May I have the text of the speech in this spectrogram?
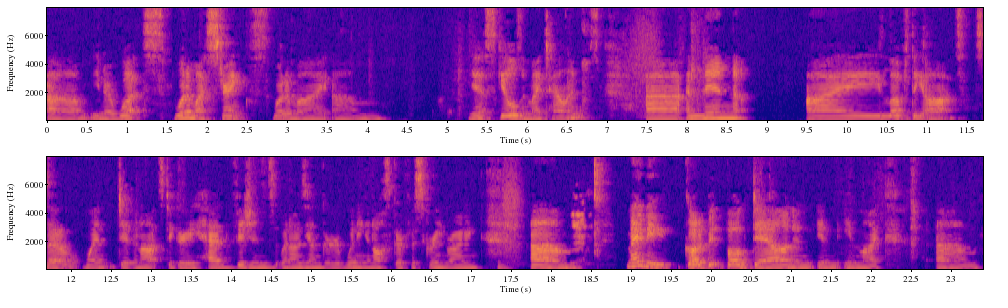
Um, you know, what's what are my strengths? What are my um, yeah skills and my talents? Uh, and then I loved the arts. So went did an arts degree, had visions when I was younger of winning an Oscar for screenwriting. Hmm. Um, maybe got a bit bogged down in in, in like um,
